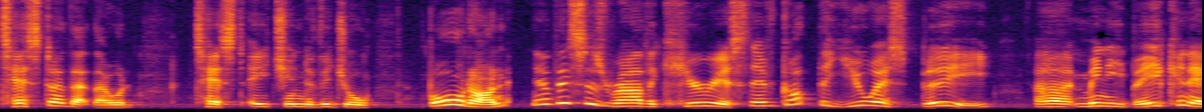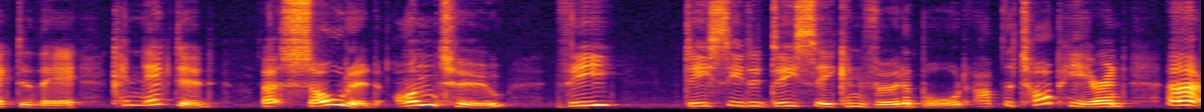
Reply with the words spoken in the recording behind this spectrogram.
tester that they would test each individual board on. Now this is rather curious. They've got the USB uh, mini B connector there connected, uh, soldered onto the DC to DC converter board up the top here. And uh,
